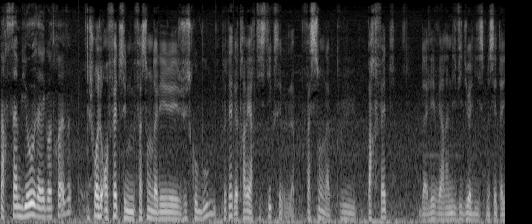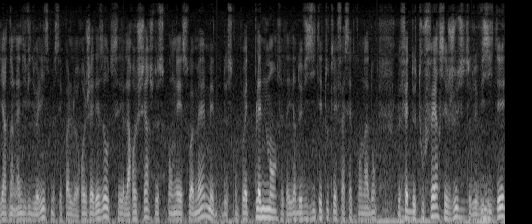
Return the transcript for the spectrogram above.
Par symbiose avec votre œuvre? Je crois en fait c'est une façon d'aller jusqu'au bout. Peut-être le travail artistique c'est la façon la plus parfaite d'aller vers l'individualisme. C'est-à-dire dans l'individualisme, c'est pas le rejet des autres, c'est la recherche de ce qu'on est soi-même et de ce qu'on peut être pleinement, c'est-à-dire de visiter toutes les facettes qu'on a. Donc le fait de tout faire, c'est juste de visiter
